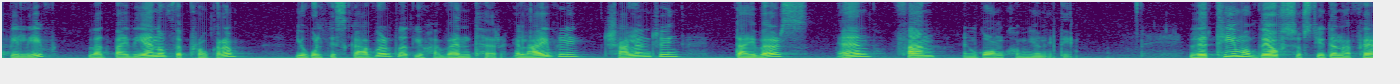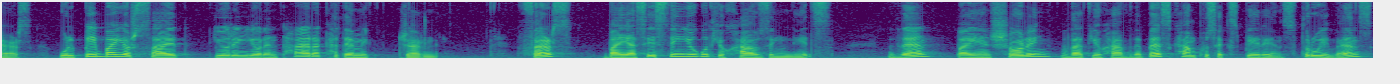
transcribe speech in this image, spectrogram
believe that by the end of the program, you will discover that you have entered a lively, challenging, diverse, and fun and warm community. The team of the Office of Student Affairs will be by your side during your entire academic journey. First, by assisting you with your housing needs, then by ensuring that you have the best campus experience through events,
